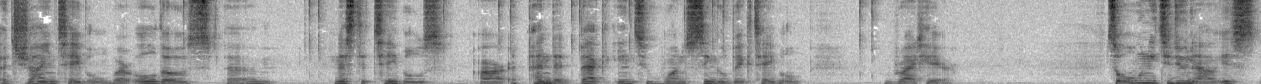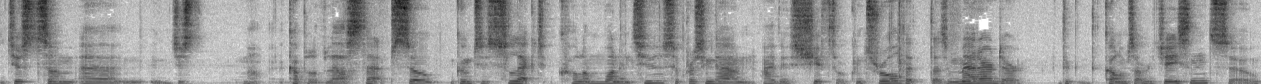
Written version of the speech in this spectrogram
a giant table where all those um, nested tables are appended back into one single big table right here. So all we need to do now is just some, uh, just well, a couple of last steps. So I'm going to select column 1 and 2, so pressing down either shift or control, that doesn't matter, They're, the, the columns are adjacent, so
